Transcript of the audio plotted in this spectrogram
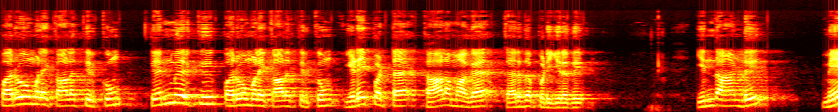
பருவமழை காலத்திற்கும் தென்மேற்கு பருவமழை காலத்திற்கும் இடைப்பட்ட காலமாக கருதப்படுகிறது. இந்த ஆண்டு மே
